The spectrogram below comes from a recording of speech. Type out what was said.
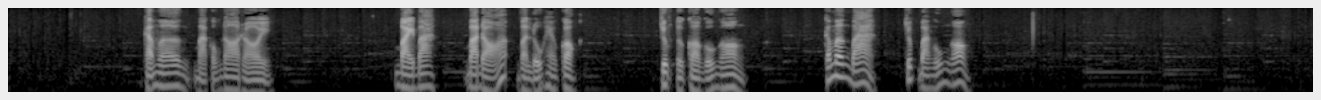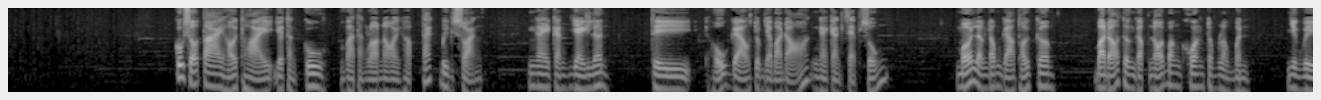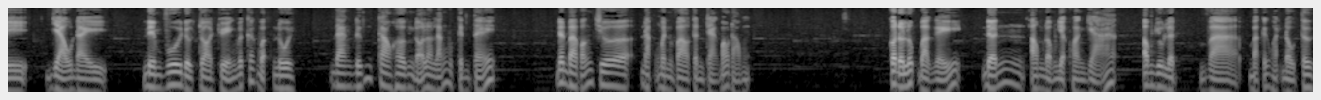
Cảm ơn, bà cũng no rồi. Bài ba, bà đỏ và lũ heo con. Chúc tụi con ngủ ngon. Cảm ơn bà, chúc bà ngủ ngon. Cuốn sổ tay hội thoại do thằng Cu và thằng Lò Nòi hợp tác biên soạn ngày càng dày lên, thì hũ gạo trong nhà bà đỏ ngày càng xẹp xuống. Mỗi lần đông gạo thổi cơm, bà đó thường gặp nỗi băn khoăn trong lòng mình. Nhưng vì dạo này, niềm vui được trò chuyện với các vật nuôi đang đứng cao hơn nỗi lo lắng về kinh tế, nên bà vẫn chưa đặt mình vào tình trạng báo động. Có đôi lúc bà nghĩ đến ông động vật hoàng giả, ông du lịch và bà kế hoạch đầu tư.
